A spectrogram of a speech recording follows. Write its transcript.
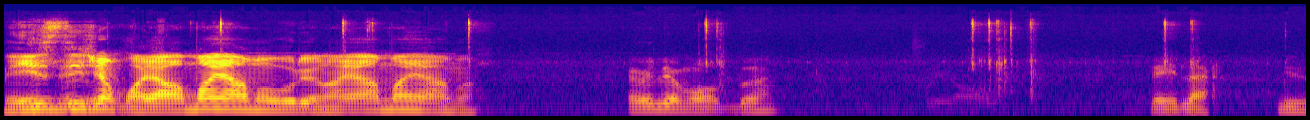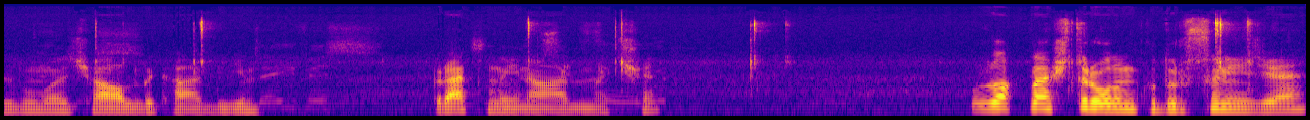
Ne izleyeceğim? Ayağıma ayağıma vuruyorsun. Ayağıma ayağıma. Öyle mi oldu? Beyler biz bu maçı aldık abiyim. Bırakmayın abi maçı. Uzaklaştır oğlum kudursun iyice.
